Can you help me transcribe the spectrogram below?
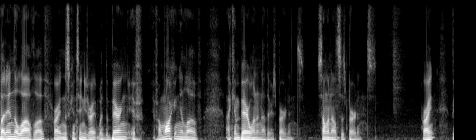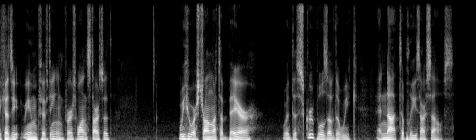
But in the law of love, right, and this continues, right, with the bearing, if if I'm walking in love, I can bear one another's burdens, someone mm-hmm. else's burdens, right? Because even 15, verse 1 starts with, We who are strong ought to bear with the scruples of the weak and not to please ourselves.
